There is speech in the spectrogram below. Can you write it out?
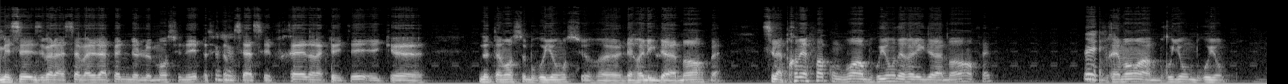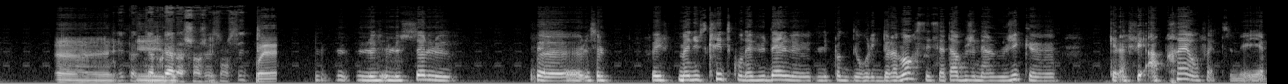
Mais c'est voilà, ça valait la peine de le mentionner parce que comme Mhm. c'est assez frais dans l'actualité et que notamment ce brouillon sur euh, les reliques de la mort, ben, c'est la première fois qu'on voit un brouillon des reliques de la mort en fait. Ouais. Vraiment un brouillon brouillon. Euh, Oui, parce et qu'après, elle a donc- changé son site. le, le seul euh, le seul feuille manuscrite qu'on a vu d'elle euh, de l'époque de Relique de la Mort, c'est cet arbre généalogique euh, qu'elle a fait après en fait. Mais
